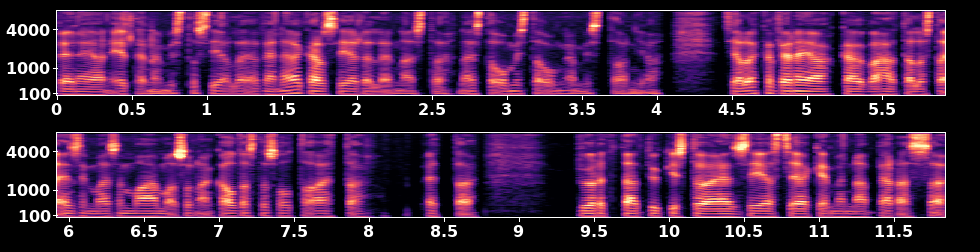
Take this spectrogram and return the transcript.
Venäjän etenemistä siellä ja Venäjä kärsii edelleen näistä, näistä omista ongelmistaan ja siellä ehkä Venäjä käy vähän tällaista ensimmäisen maailmansodan kaltaista sotaa, että että pyöritetään tykistöä ensin ja sen jälkeen mennään perässä.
